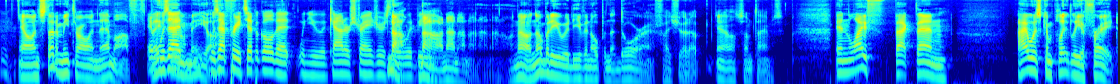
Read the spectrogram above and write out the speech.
You know, instead of me throwing them off, they was threw that me was that pretty typical that when you encounter strangers, No, they would be no, no, no, no, no, no, no. No, nobody would even open the door if I showed up. You know, sometimes in life back then, I was completely afraid.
